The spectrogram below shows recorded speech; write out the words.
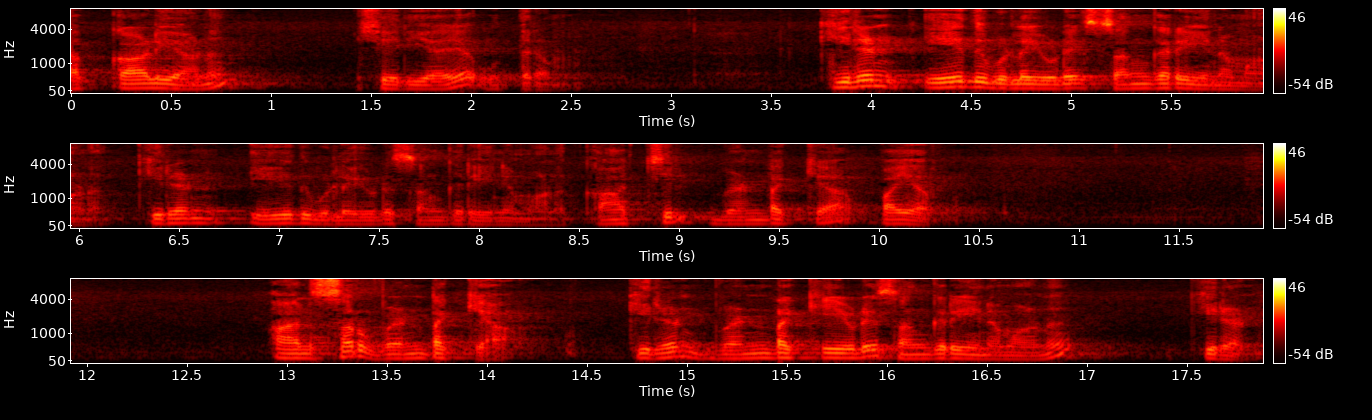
തക്കാളിയാണ് ശരിയായ ഉത്തരം. കിരൺ ഏത് വിളയുടെ സങ്കര ഇനമാണ് കിരൺ ഏത് വിളയുടെ സങ്കര ഇനമാണ് കാച്ചിൽ വെണ്ടയ്ക്ക പയർ. ആൻസർ വെണ്ടയ്ക്ക. കിരൺ വെണ്ടയ്ക്കയുടെ സങ്കര ഇനമാണ് കിരൺ.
